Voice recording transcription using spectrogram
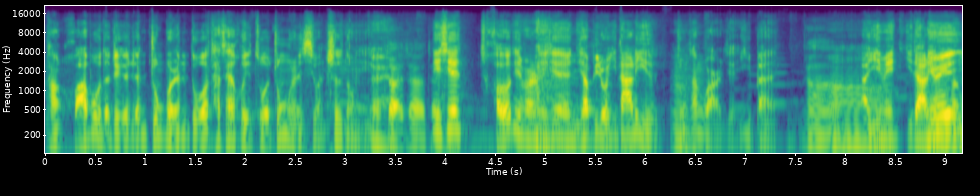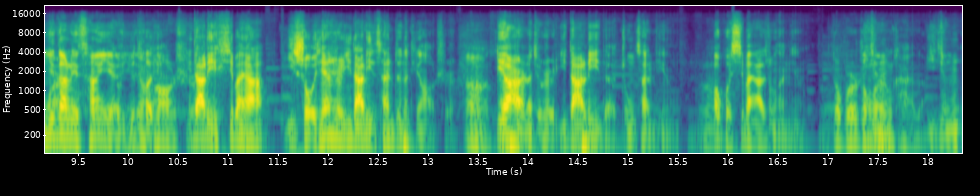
唐华埠的这个人中国人多，他才会做中国人喜欢吃的东西。对对对，那些好多地方那些人，你像比如意大利的中餐馆也一般。嗯啊，因为意大利，因为意大利餐也一个特点，意大利、西班牙，一首先是意大利餐真的挺好吃。嗯，第二呢，就是意大利的中餐厅，包括西班牙的中餐厅，都不是中国人开的，已经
